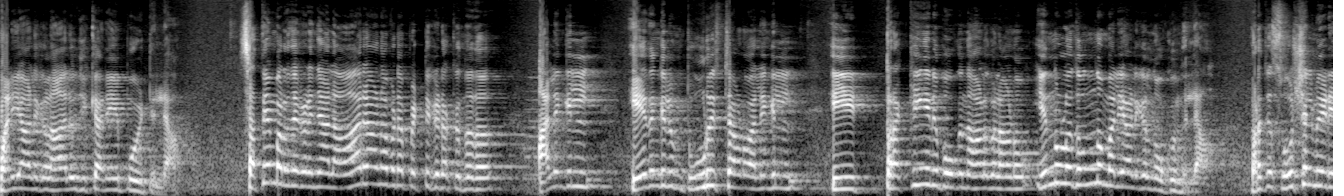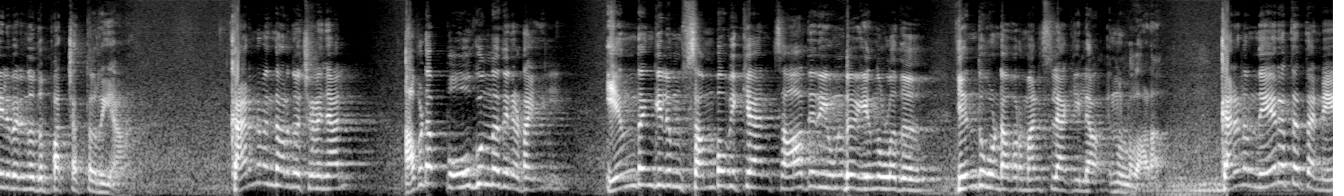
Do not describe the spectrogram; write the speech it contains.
മലയാളികൾ ആലോചിക്കാനേ പോയിട്ടില്ല. സത്യം പറഞ്ഞു കഴിഞ്ഞാൽ ആരാണ് അവിടെ പെട്ടുകിടക്കുന്നത്? അല്ലെങ്കിൽ ഏതെങ്കിലും ടൂറിസ്റ്റ് ആണോ അല്ലെങ്കിൽ ഈ ട്രക്കിങ്ങിന് പോകുന്ന ആളുകളാണോ എന്നുള്ളതൊന്നും മലയാളികൾ നോക്കുന്നില്ല. മറിച്ച് സോഷ്യൽ മീഡിയയിൽ വരുന്നത് പച്ചത്തെറിയാണ്. കാരണം എന്താണെന്ന് വെച്ച് കഴിഞ്ഞാൽ അവിടെ പോകുന്നതിനിടയിൽ എന്തെങ്കിലും സംഭവിക്കാൻ സാധ്യതയുണ്ട് എന്നുള്ളത് എന്തുകൊണ്ട് അവർ മനസ്സിലാക്കിയില്ല എന്നുള്ളതാണ്. കാരണം നേരത്തെ തന്നെ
